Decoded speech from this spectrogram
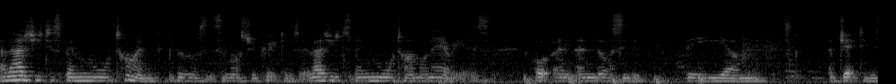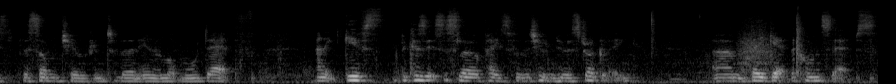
allows you to spend more time because obviously it's a mastery curriculum, so it allows you to spend more time on areas. And, and obviously the, the um, objective is for some children to learn in a lot more depth. And it gives, because it's a slower pace for the children who are struggling, um, they get the concepts.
